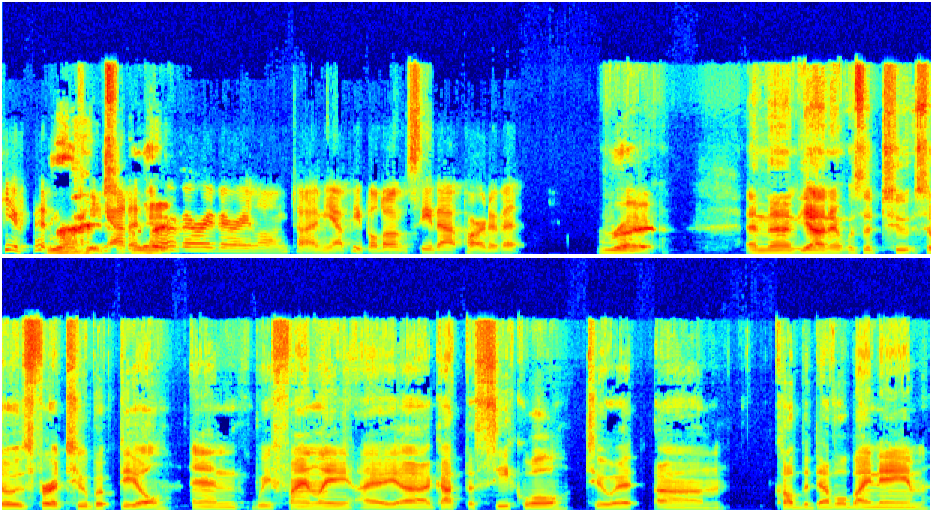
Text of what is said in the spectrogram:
you've been working Right, at it for a very, very long time. Yeah, people don't see that part of it. Right. And then yeah, and it was a two so it was for a two book deal and we finally I uh, got the sequel to it um called The Devil by Name.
